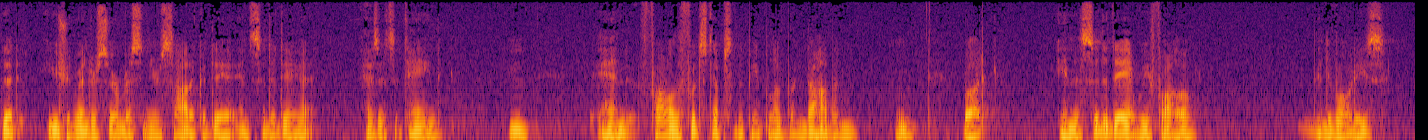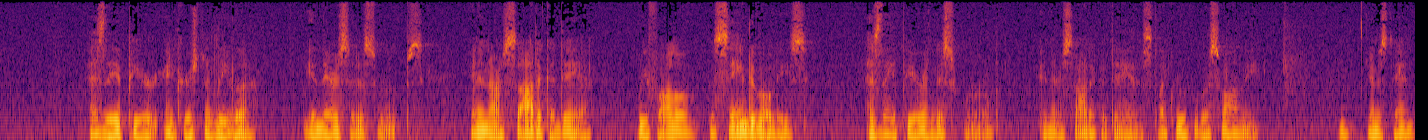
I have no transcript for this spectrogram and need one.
that you should render service in your sadhakadeha and siddhadeha as it's attained, hmm, and follow the footsteps of the people of Vrindavan. Hmm, but in the siddhadeha we follow the devotees as they appear in Krishna Lila in their siddha And in our sadhakadeha we follow the same devotees as they appear in this world, in their sadhaka dehas, like Rupa Goswami. Hmm? You understand?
